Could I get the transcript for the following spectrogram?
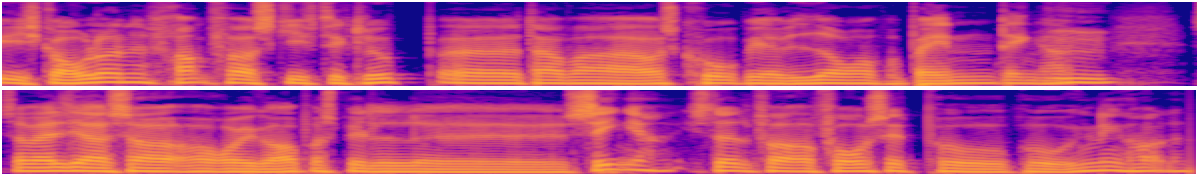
i skovlerne, frem for at skifte klub. Der var også KB og videre på banen dengang. Mm. Så valgte jeg så at rykke op og spille øh, senior, i stedet for at fortsætte på, på yndlingholdet.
